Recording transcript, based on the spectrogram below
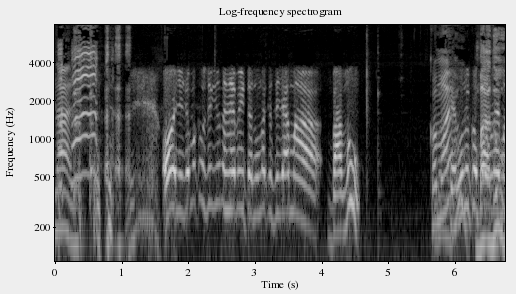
Dale. Oye, yo me conseguí una jevita en una que se llama Badu. ¿Cómo es? Badu.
